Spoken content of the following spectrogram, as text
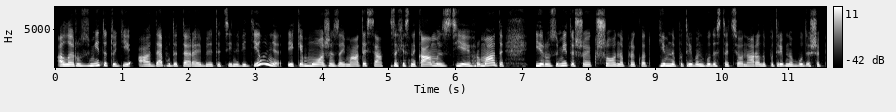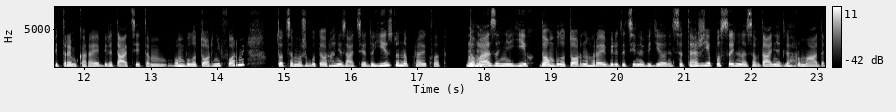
але розуміти тоді, а де буде те реабілітаційне відділення, яке може займатися захисниками з цієї громади, і розуміти, що якщо, наприклад, їм не потрібен буде стаціонар, але потрібна буде ще підтримка реабілітації там в амбулаторній формі, то це може бути організація доїзду, наприклад довезення їх до амбулаторного реабілітаційного відділення. Це теж є посильне завдання для громади.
